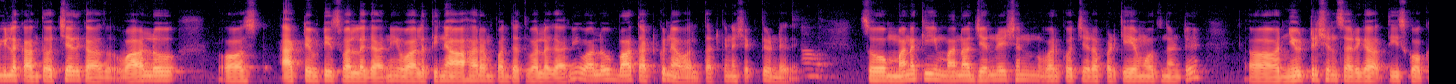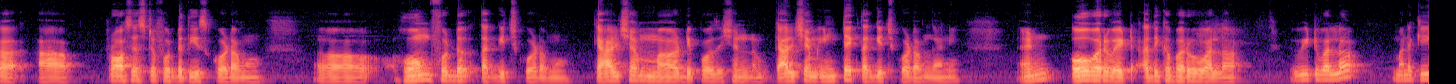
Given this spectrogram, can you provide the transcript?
వీళ్ళకి అంత వచ్చేది కాదు. వాళ్ళు యాక్టివిటీస్ వల్ల కానీ వాళ్ళు తినే ఆహారం పద్ధతి వల్ల కానీ వాళ్ళు బాగా తట్టుకునేవాళ్ళు తట్టుకునే శక్తి ఉండేది. సో మనకి మన జనరేషన్ వరకు వచ్చేటప్పటికి ఏమవుతుందంటే న్యూట్రిషన్ సరిగా తీసుకోక ప్రాసెస్డ్ ఫుడ్ తీసుకోవడము హోమ్ ఫుడ్ తగ్గించుకోవడము కాల్షియం డిపోజిషన్ కాల్షియం ఇంటేక్ తగ్గించుకోవడం కానీ అండ్ ఓవర్ వెయిట్ అధిక బరువు వల్ల వీటి వల్ల మనకి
